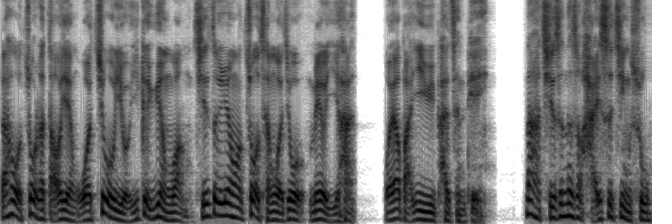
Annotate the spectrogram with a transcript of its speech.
然后我做了导演，我就有一个愿望，其实这个愿望做成，我就没有遗憾，我要把《抑郁》拍成电影。那其实那时候还是禁书。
